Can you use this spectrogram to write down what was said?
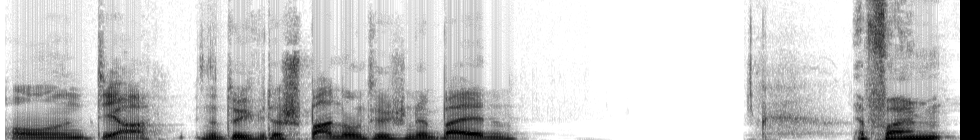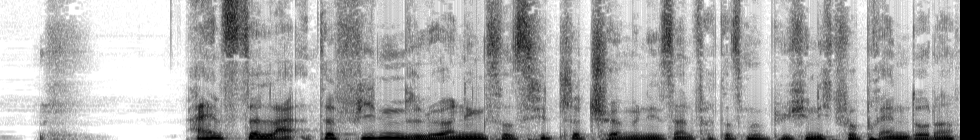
Und ja, ist natürlich wieder Spannung zwischen den beiden. Ja, vor allem, eins der, der vielen Learnings aus Hitler Germany ist einfach, dass man Bücher nicht verbrennt, oder?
